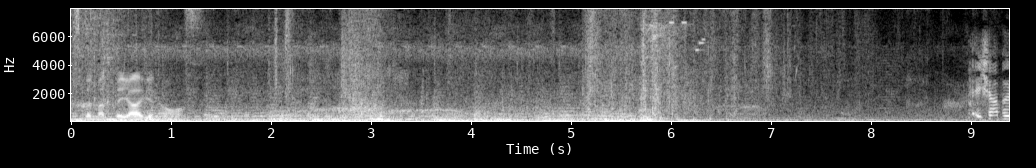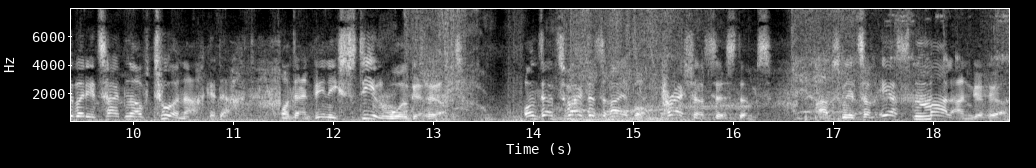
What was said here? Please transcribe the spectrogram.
unsere Materialien auf. Habe über die Zeiten auf Tour nachgedacht und ein wenig Steel Wool gehört. Unser zweites Album, Pressure Systems. Hab's mir zum ersten Mal angehört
